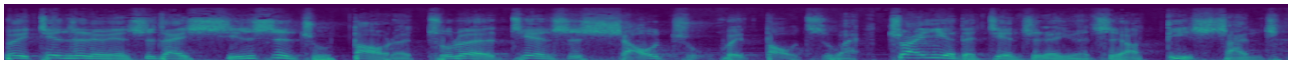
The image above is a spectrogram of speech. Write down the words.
所以，建设人员是在刑事组到了，除了建设小组会到之外，专业的建设人员是要第三层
